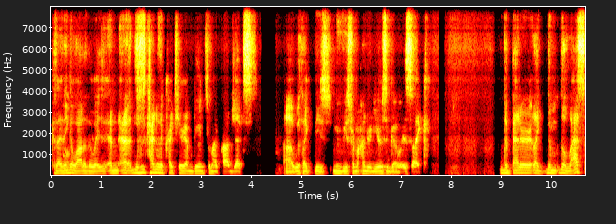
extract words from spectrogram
because I think a lot of the ways, and uh, this is kind of the criteria I'm doing for my projects uh, with like these movies from hundred years ago is like the better, like the the less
